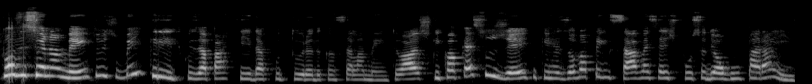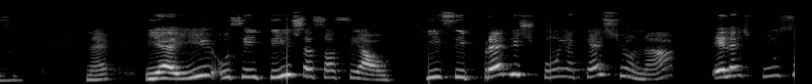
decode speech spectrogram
posicionamentos bem críticos a partir da cultura do cancelamento. Eu acho que qualquer sujeito que resolva pensar vai ser expulso de algum paraíso, né? E aí, o cientista social que se predispõe a questionar, ele é expulso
